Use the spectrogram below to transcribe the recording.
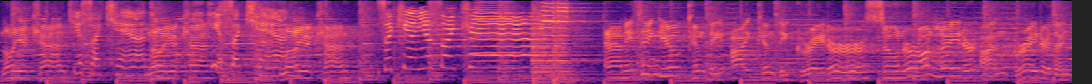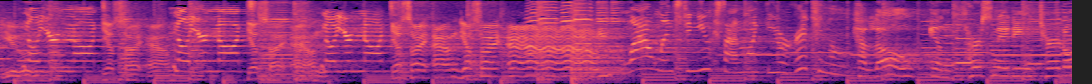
No, you can't. Yes, I can. No, you can't. Yes, I can. No, you can't. Yes, I can. Yes, I can. Anything you can be, I can be greater. Sooner or later, I'm greater than you. No, you're not. Yes, I am. No, you're not. Yes, I am. No, you're not. Yes, I am. Yes, I am. Wow, Winston, you sound like the original. Hello, impersonating turtle?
